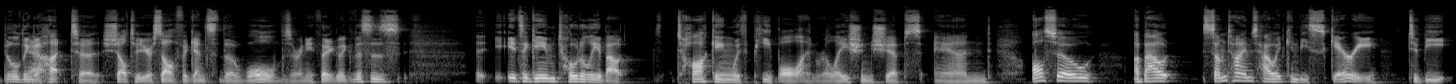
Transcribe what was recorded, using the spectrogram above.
building a hut to shelter yourself against the wolves or anything. Like this is it's a game totally about talking with people and relationships and also about sometimes how it can be scary to be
